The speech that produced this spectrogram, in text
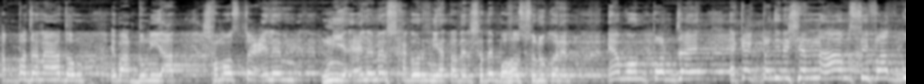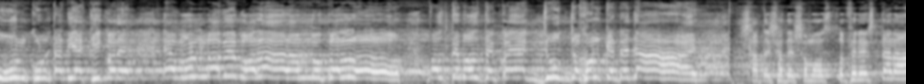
আব্বা জানা আদম, এবার দুনিয়ার সমস্ত এলেম নিয়ে, এলেমের সাগর নিয়ে তাদের সাথে বহস শুরু করেন। এমন পর্যায়ে এক একটা জিনিসের নাম, সিফাত, গুণ কোনটা দিয়ে কি করে? এমন ভাবে বলা আরম্ভ করল। বলতে বলতে কয়েক যুগ যখন কেটে যায়, সাথে সাথে সমস্ত ফেরেস্তারা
